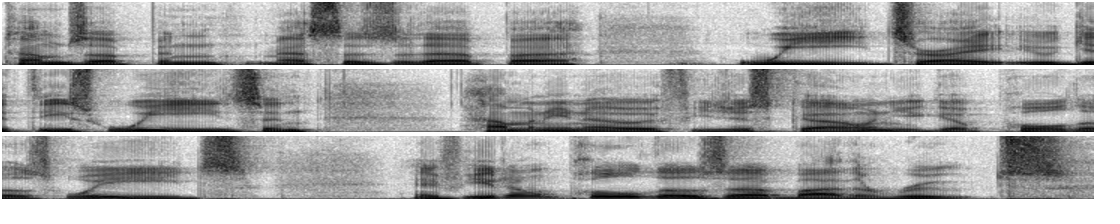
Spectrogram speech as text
comes up and messes it up? Uh, weeds, right? You get these weeds, and how many know if you just go and you go pull those weeds, if you don't pull those up by the roots,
